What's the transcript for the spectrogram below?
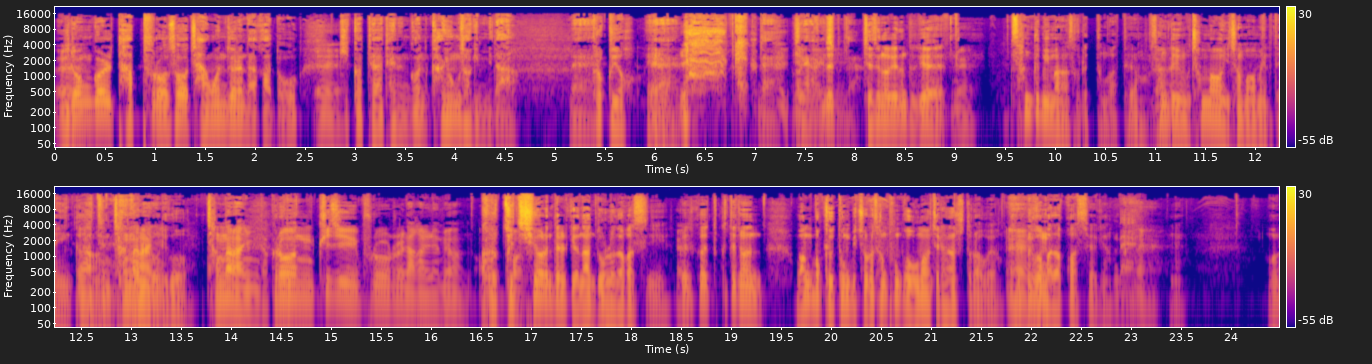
네. 이런 걸 다 풀어서 장원전에 나가도 예. 기껏해야 되는 건 강용석입니다. 네. 그렇군요. 예. 예. 네, 근데 진행하겠습니다. 제 생각에는 그게 예. 상금이 많아서 그랬던 것 같아요. 상금이 뭐 천만 원, 이천만 원 이렇 되니까. 하여튼 장난 아니에요. 노리고 장난 아닙니다. 그런 퀴즈 프로를 나가려면 어, 그렇게 저- 치열한 데를 그냥 난 놀러 나갔으니. 그래서 그, 그때 저는 왕복 교통비 쪽으로 상품권 5만 원짜리 하나 주더라고요. 네. 그거 받았고 왔어요, 그냥. 네. 예. 어?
